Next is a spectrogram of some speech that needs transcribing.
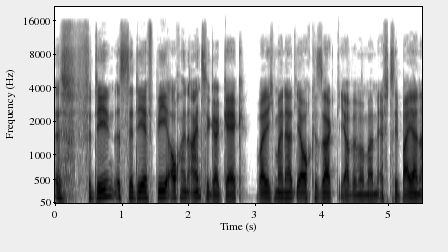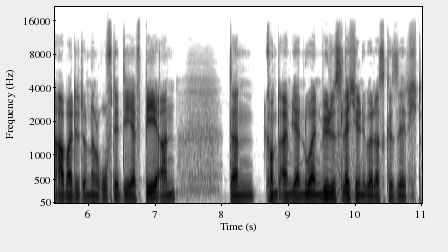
ist, für den ist der DFB auch ein einziger Gag, weil ich meine, er hat ja auch gesagt, ja, wenn man beim FC Bayern arbeitet und dann ruft der DFB an, dann kommt einem ja nur ein müdes Lächeln über das Gesicht,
